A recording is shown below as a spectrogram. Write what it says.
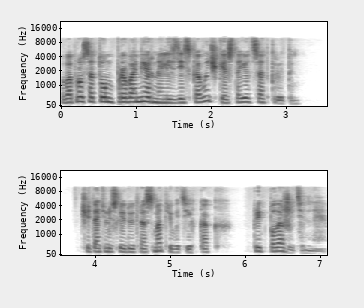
Вопрос о том, правомерны ли здесь кавычки, остается открытым. Читателю следует рассматривать их как предположительное.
